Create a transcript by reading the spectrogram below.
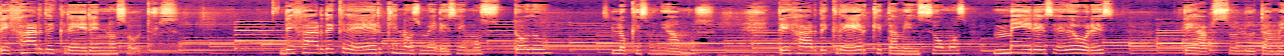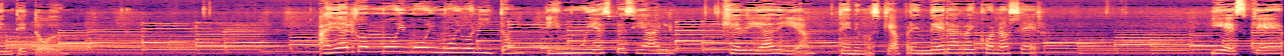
dejar de creer en nosotros, dejar de creer que nos merecemos todo lo que soñamos, dejar de creer que también somos merecedores de absolutamente todo. Hay algo muy, muy, muy bonito y muy especial que día a día tenemos que aprender a reconocer. Y es que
